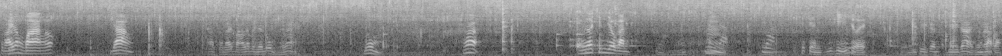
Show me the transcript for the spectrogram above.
สไลด์บางๆแล้ว ย่างถ้าสไลด์บางแล้วมันจะนุ่มใช่ไหมนุ่มว่าเนื้อชิ้นเดียวกันอืมแบบแบบแค่เปลี่ยนวิธีเฉยเปลี่ยนวิธีก็ดีได้ใช่ไหมครับ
